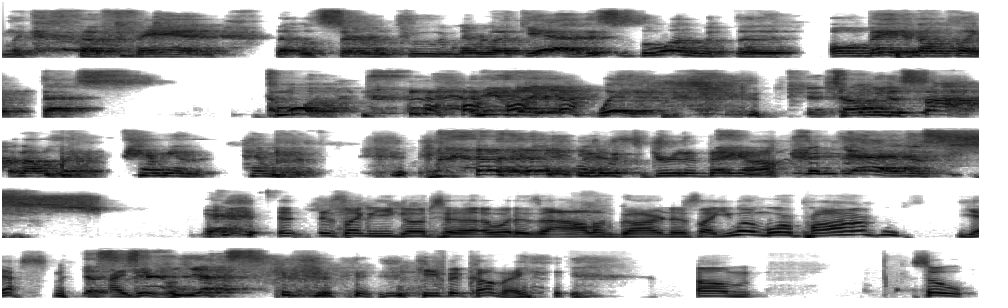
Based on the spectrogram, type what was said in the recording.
like a van that was serving food, and they were like, "Yeah, this is the one with the Old Bay," and I was like, "That's come on. and he's like, wait, tell me to stop. And I was like, hand me, the hand me the. you just screw the thing off. yeah, just. Yeah. It's like you go to what is it, Olive Garden. It's like, you want more parm? Yes, yes. I do. yes. Keep it coming. Um, so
